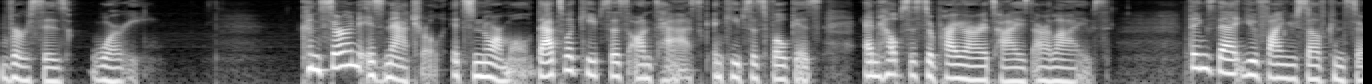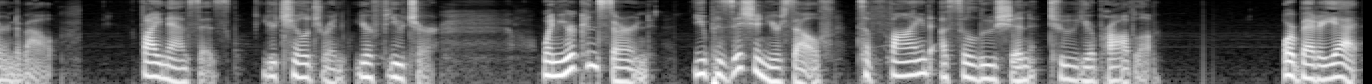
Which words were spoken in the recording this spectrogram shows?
versus worry. Concern is natural, it's normal. That's what keeps us on task and keeps us focused and helps us to prioritize our lives. Things that you find yourself concerned about finances, your children, your future. When you're concerned, you position yourself to find a solution to your problem. Or better yet,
